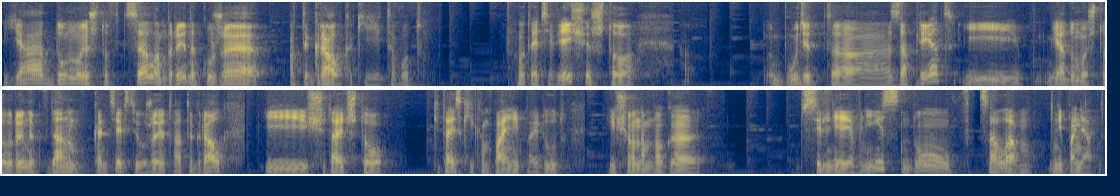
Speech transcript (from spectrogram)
Я думаю, что в целом рынок уже отыграл какие-то вот, вот эти вещи, что будет э, запрет, и я думаю, что рынок в данном контексте уже это отыграл и считает, что китайские компании пойдут еще намного сильнее вниз, ну, в целом непонятно.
